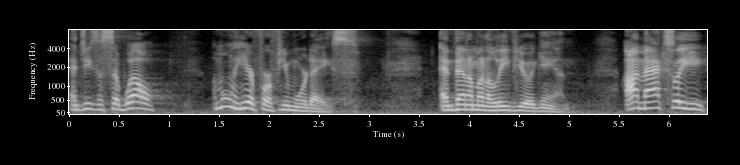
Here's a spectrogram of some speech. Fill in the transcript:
And Jesus said, Well, I'm only here for a few more days, and then I'm going to leave you again. I'm actually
